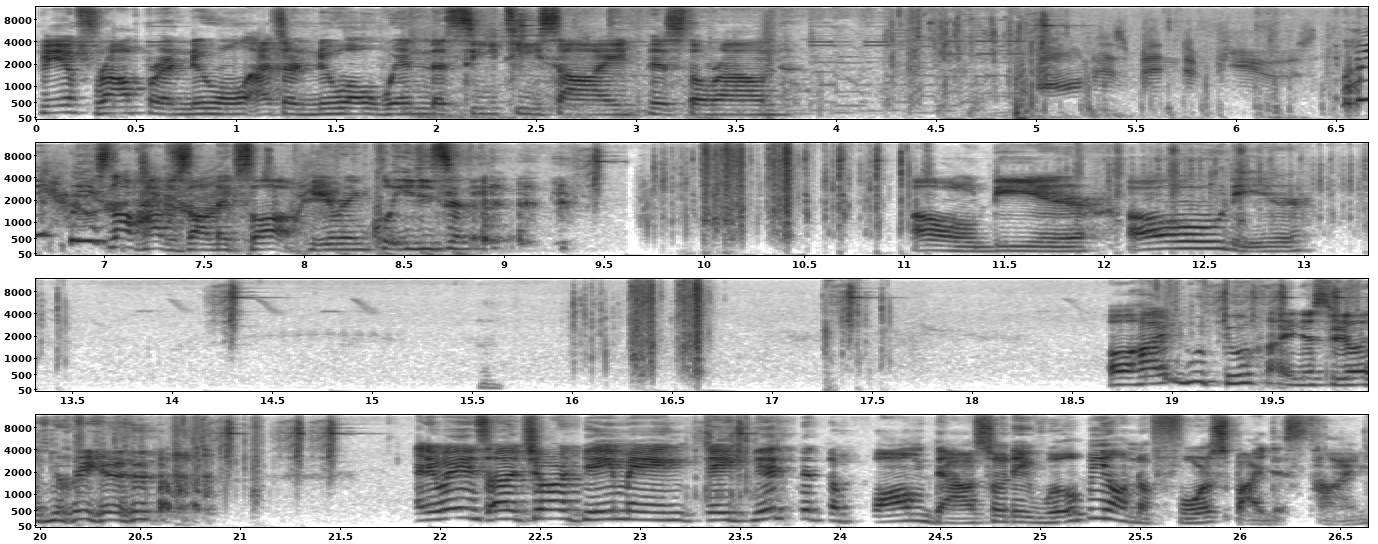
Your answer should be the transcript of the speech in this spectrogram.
fifth round for Renewal as Renewal win the CT side pistol round. Can we please not have Sonic Slop hearing, please? Oh dear. Oh dear. Oh, hi, Mutu. I just realized you're here. Anyways, uh, GR Gaming, they did get the bomb down, so they will be on the force by this time.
